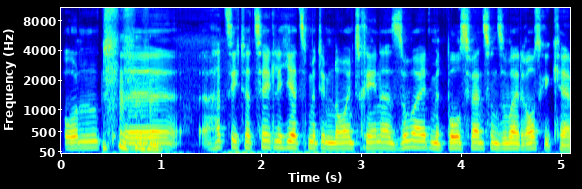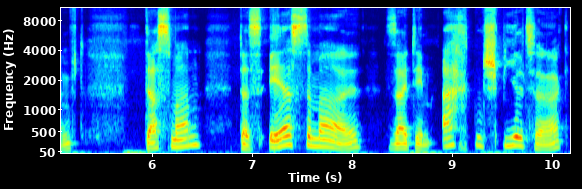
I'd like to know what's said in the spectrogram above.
und äh, hat sich tatsächlich jetzt mit dem neuen Trainer so weit, mit Bo Svensson so weit rausgekämpft, dass man das erste Mal seit dem achten Spieltag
